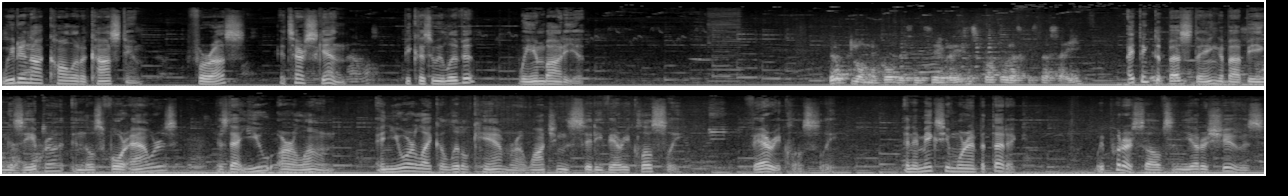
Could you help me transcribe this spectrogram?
We do not call it a costume. For us, it's our skin. Because we live it, we embody it. I think the best thing about being a zebra in those four hours is that you are alone, and you are like a little camera watching the city very closely. Very closely. And it makes you more empathetic. We put ourselves in the other shoes.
